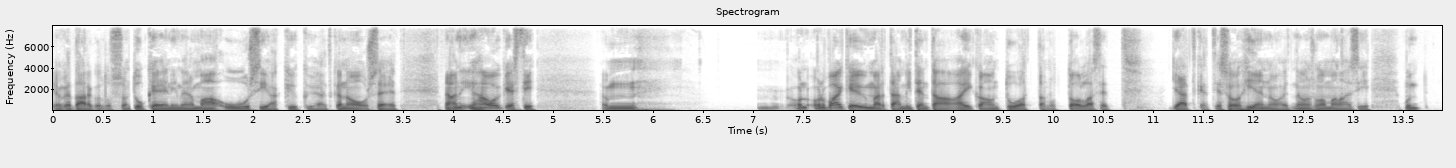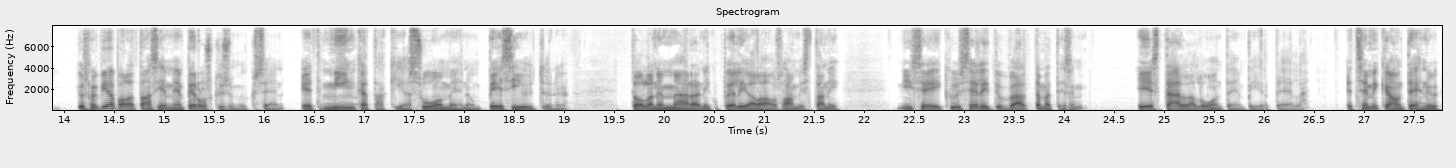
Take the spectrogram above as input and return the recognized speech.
jonka tarkoitus on tukea nimenomaan uusia kykyjä, jotka nousee. nämä on ihan oikeasti, mm, on, on vaikea ymmärtää, miten tämä aika on tuottanut tollaiset jätkät ja se on hienoa, että ne on suomalaisia. Mutta jos me vielä palataan siihen meidän peruskysymykseen, että minkä takia Suomeen on pesiytynyt tollainen määrä niin peliala osaamista, niin, niin se ei kyllä selity välttämättä edes tällä luonteenpiirteellä – että se, mikä on tehnyt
